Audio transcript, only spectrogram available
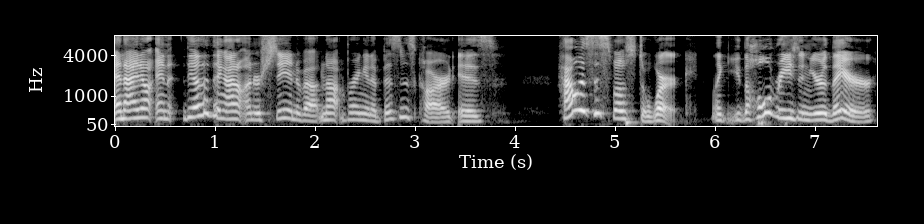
And I don't, and the other thing I don't understand about not bringing a business card is how is this supposed to work? Like the whole reason you're there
